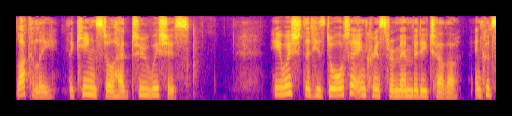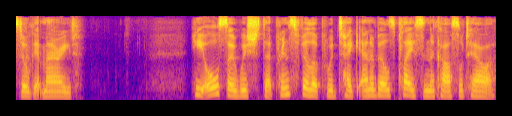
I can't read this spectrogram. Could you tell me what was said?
Luckily, the king still had two wishes. He wished that his daughter and Chris remembered each other and could still get married. He also wished that Prince Philip would take Annabel's place in the castle tower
